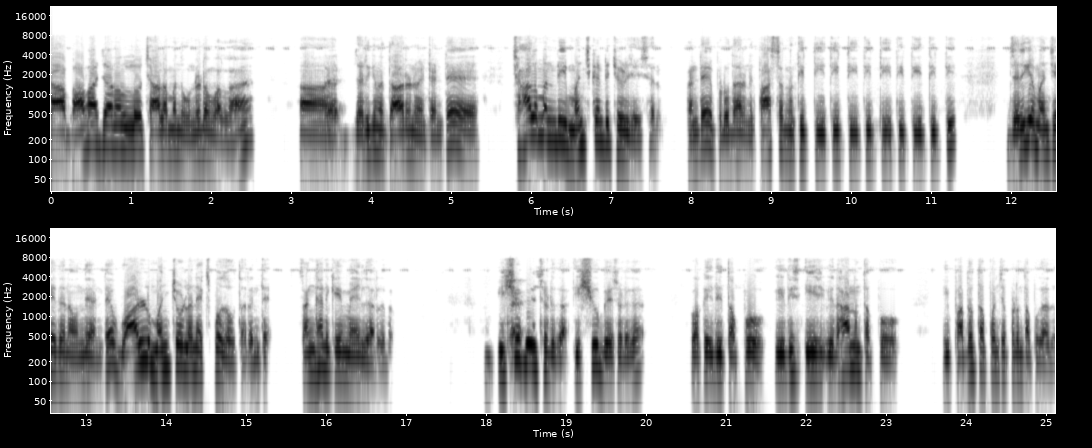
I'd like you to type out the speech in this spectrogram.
ఆ భావాజాలంలో చాలా మంది ఉండడం వల్ల ఆ. జరిగిన దారుణం ఏంటంటే చాలా మంది మంచి కంటే చెడు చేశారు. అంటే ఇప్పుడు ఉదాహరణకి పాస్టర్లను తిట్టి తిట్టి తిట్టి తిట్టి తిట్టి జరిగే మంచి ఏదైనా ఉంది అంటే వాళ్ళు మంచోళ్ళని ఎక్స్పోజ్ అవుతారు అంతే. సంఘానికి ఏం మేలు జరగదు. Issue Right. బేస్డ్గా ఇష్యూ బేస్డ్గా ఒక ఇది తప్పు ఇది ఈ విధానం తప్పు ఈ పద్ధతి తప్పు అని చెప్పడం తప్పు కాదు.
